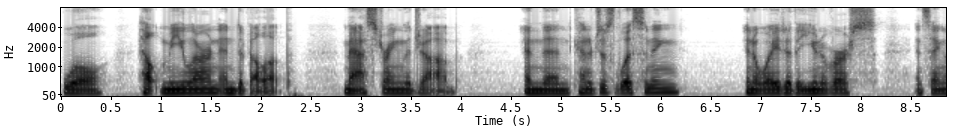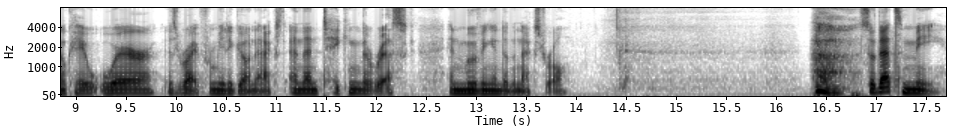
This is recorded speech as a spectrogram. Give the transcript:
will help me learn and develop mastering the job and then kind of just listening in a way to the universe and saying, okay, where is right for me to go next? And then taking the risk and moving into the next role. so that's me.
